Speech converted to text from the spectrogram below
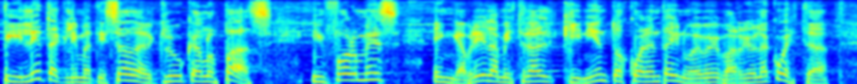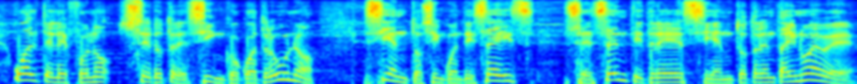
Pileta climatizada del Club Carlos Paz. Informes en Gabriela Mistral 549, Barrio La Cuesta. O al teléfono 03541 156 63 139.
